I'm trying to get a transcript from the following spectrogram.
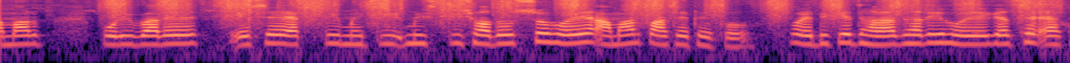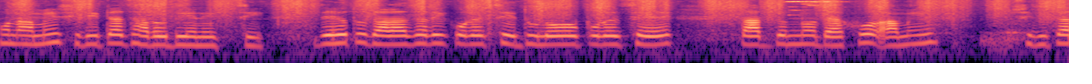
আমার পরিবারে এসে একটি মিটি, মিষ্টি সদস্য হয়ে আমার পাশে থেকো। এদিকে ঝাড়াঝাড়ি হয়ে গেছে, এখন আমি সিঁড়িটা ঝাড়ু দিয়ে নিচ্ছি। যেহেতু ঝাড়াঝাড়ি করেছি ধুলো পড়েছে, তার জন্য দেখো আমি সিঁড়িটা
